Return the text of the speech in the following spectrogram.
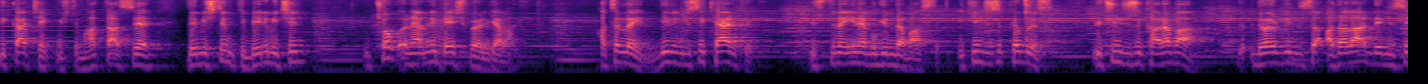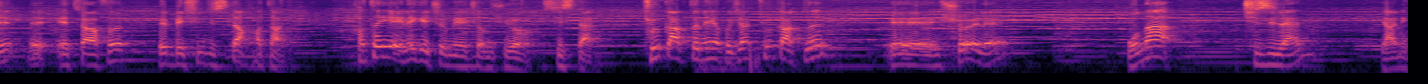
dikkat çekmiştim. Hatta size demiştim ki benim için çok önemli 5 bölge var. Hatırlayın. Birincisi Kerkük. Üstüne yine bugün de bastık. İkincisi Kıbrıs. Üçüncüsü Karabağ. Dördüncüsü Adalar Denizi ve etrafı ve beşincisi de Hatay. Hatay'ı ele geçirmeye çalışıyor sistem. Türk aklı ne yapacak? Türk aklı eee, şöyle ona çizilen yani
